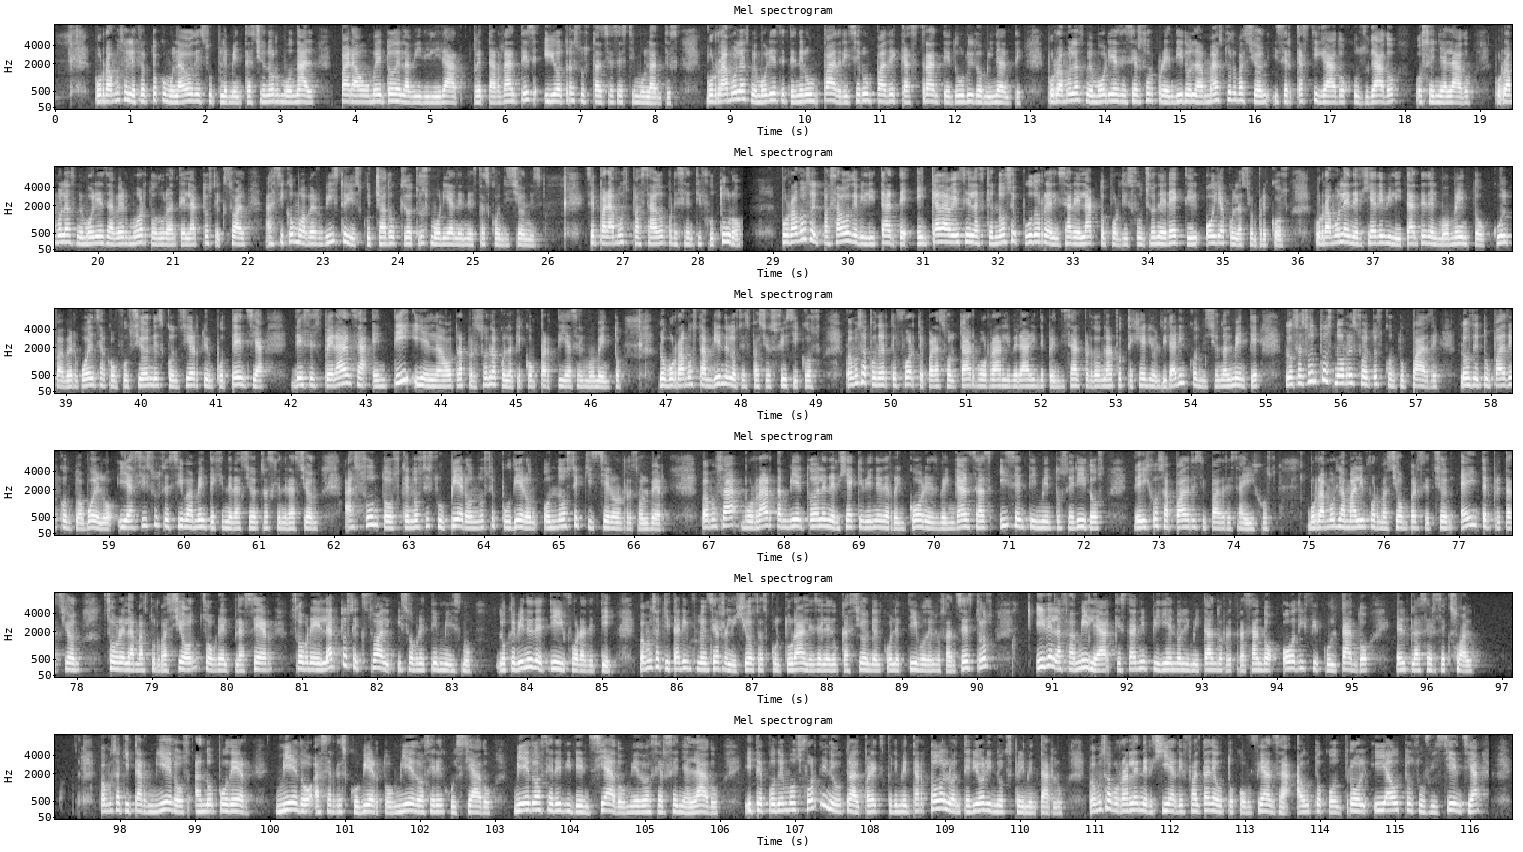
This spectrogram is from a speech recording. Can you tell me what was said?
Borramos el efecto acumulado de suplementación hormonal para aumento de la virilidad, retardantes y otras sustancias estimulantes. Borramos las memorias de tener un padre y ser un padre castrante, duro y dominante. Borramos las memorias de ser sorprendido en la masturbación y ser castigado, juzgado o señalado. Borramos las memorias de haber muerto durante el acto sexual, así como haber visto y escuchado que otros morían en estas condiciones. Separamos pasado, presente y futuro. Borramos el pasado debilitante en cada vez en las que no se pudo realizar el acto por disfunción eréctil o eyaculación precoz. Borramos la energía debilitante del momento, culpa, vergüenza, confusión, desconcierto, impotencia, desesperanza en ti y en la otra persona con la que compartías el momento. Lo borramos también de los espacios físicos. Vamos a ponerte fuerte para soltar, borrar, liberar, independizar, perdonar, proteger y olvidar incondicionalmente los asuntos no resueltos con tu padre, los de tu padre con tu abuelo, y así sucesivamente generación tras generación, asuntos que no se supieron, no se pudieron o no se quisieron resolver. Vamos a borrar también toda la energía que viene de rencores, venganzas y sentimientos heridos de hijos a padres y padres a hijos. Borramos la mala información, percepción e interpretación sobre la masturbación, sobre el placer, sobre el acto sexual y sobre ti mismo lo que viene de ti y fuera de ti. Vamos a quitar influencias religiosas, culturales, de la educación, del colectivo, de los ancestros y de la familia que están impidiendo, limitando, retrasando o dificultando el placer sexual. Vamos a quitar miedos a no poder, miedo a ser descubierto, miedo a ser enjuiciado, miedo a ser evidenciado, miedo a ser señalado, y te ponemos fuerte y neutral para experimentar todo lo anterior y no experimentarlo. Vamos a borrar la energía de falta de autoconfianza, autocontrol y autosuficiencia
